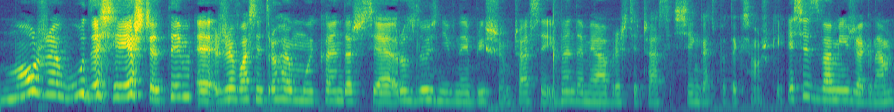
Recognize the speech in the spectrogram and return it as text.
może łudzę się jeszcze tym, e, że właśnie trochę mój kalendarz się rozluźni w najbliższym czasie i będę miała wreszcie czas sięgać po te książki. Ja się z Wami żegnam.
